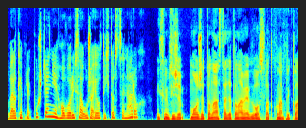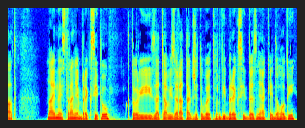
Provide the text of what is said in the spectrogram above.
veľké prepušťanie? Hovorí sa už aj o týchto scenároch? Myslím si, že môže to nastať a to najmä v dôsledku napríklad na jednej strane Brexitu, ktorý zatiaľ vyzerá tak, že to bude tvrdý Brexit bez nejakej dohody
